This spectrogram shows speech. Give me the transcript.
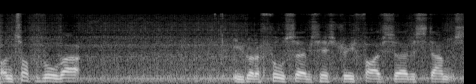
On top of all that, you've got a full service history, five service stamps.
